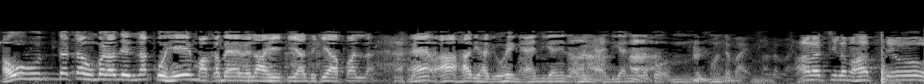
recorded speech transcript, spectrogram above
අවුරුද්දට උඹලා දෙන්න කොහේ මක බෑ වෙලා හිටියද කියපල්ලා. ඈ ආ හරි හරි. ඔහෙන් ඈඳි ගනින්න ඔහෙන් ඈඳි ගනින්නකෝ හොඳයි හොඳයි ආරච්චිල මහත්තයෝ.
